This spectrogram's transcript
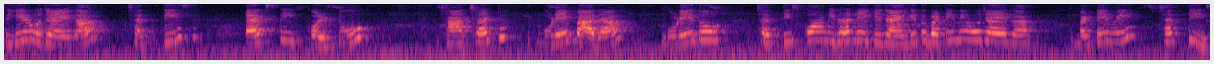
तो ये हो जाएगा छत्तीस एक्स इक्वल टू छाछठ गुड़े बारह गुड़े दो। छत्तीस को हम इधर लेके जाएँगे तो बटे में हो जाएगा। तो बटे में छत्तीस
